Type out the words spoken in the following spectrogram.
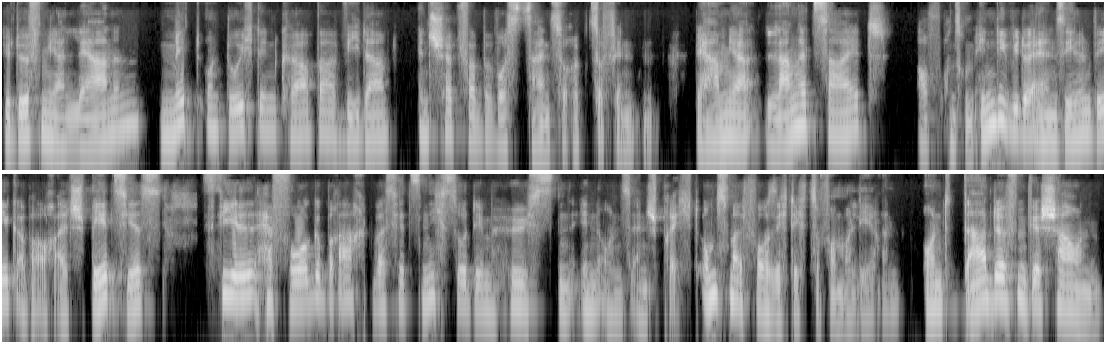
Wir dürfen ja lernen, mit und durch den Körper wieder ins Schöpferbewusstsein zurückzufinden. Wir haben ja lange Zeit auf unserem individuellen Seelenweg, aber auch als Spezies viel hervorgebracht, was jetzt nicht so dem Höchsten in uns entspricht, um es mal vorsichtig zu formulieren. Und da dürfen wir schauen,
